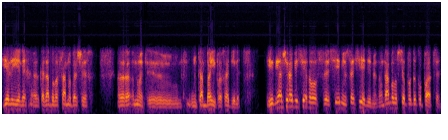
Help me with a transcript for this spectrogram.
еле-еле, когда было самые большие, ну, эти, там бои проходили. И я вчера беседовал с семьей, соседями, но там было все под оккупацией.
